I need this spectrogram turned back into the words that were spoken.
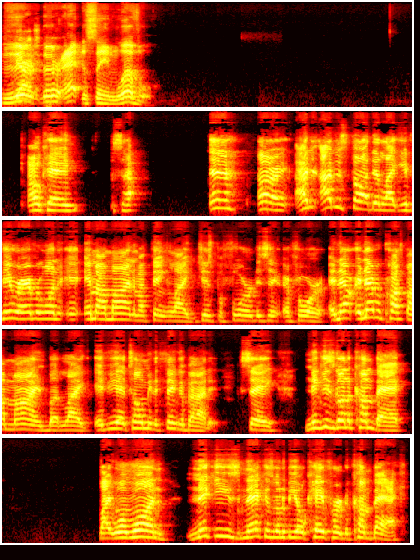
they're Gotcha. they're at the same level. Okay, so eh, all right. I, I just thought that like if they were everyone in my mind, I think like just before this before it never it never crossed my mind, but like if you had told me to think about it, say Nikki's gonna come back, like one one Nikki's neck is gonna be okay for her to come back,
